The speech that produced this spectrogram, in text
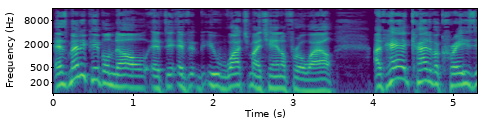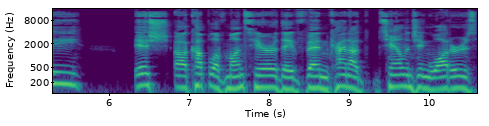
As many people know, if, if you watch my channel for a while, I've had kind of a crazy ish a couple of months here. They've been kind of challenging waters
